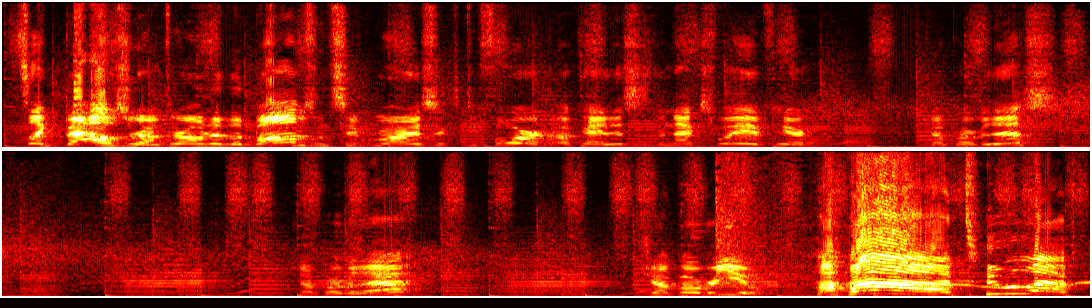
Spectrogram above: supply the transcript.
It's like Bowser. I'm throwing to the bombs in Super Mario 64. Okay, this is the next wave here. Jump over this. Jump over that. Jump over you. Haha! -ha! Two left.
